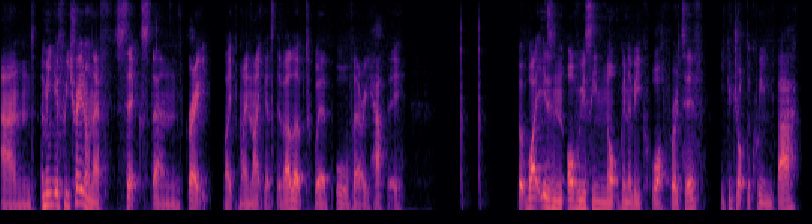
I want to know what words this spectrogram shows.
And I mean, if we trade on f6, then great. Like my knight gets developed, we're all very happy. But white isn't obviously not going to be cooperative. He could drop the queen back,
